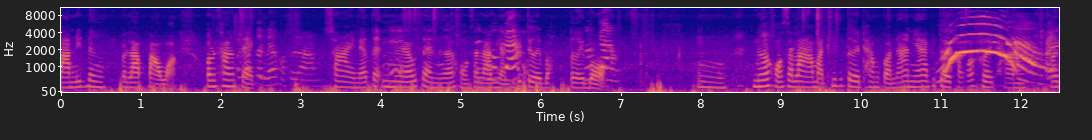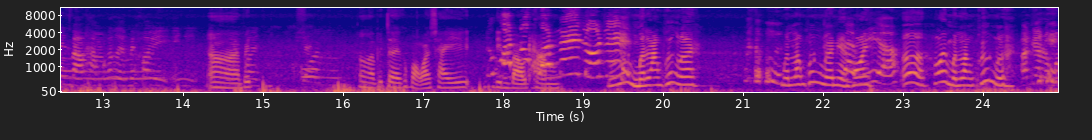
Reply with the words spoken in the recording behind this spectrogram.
ลามนิดนึง เวลาเป่าอะค่อนข้างแตกเนื้อของสลามใช่แล้วแต่แล้วแต่เนื้อของสลามอย่างที่พี่เตยบอกเตยบอก อืมเนื้อของสลามอะที่พี่เตยทำก่อนหน้าเนี้ยพี่เตยเขาก็เคยทำไอ้เบาทำมันก็เลยไม่ค่อยไอ้นี่เอ่าพี่คน เออพี่เตยเขาบอกว่าใช้ดินเบาทำอืมเหมือนรังผึ้งเลย เหมือนรังผึ้งเลยเนี่ยห้อย เออห้อยเหมือนรังผึ้งเลยเอาเดียวลง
